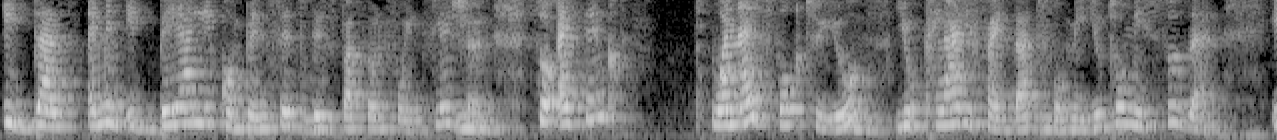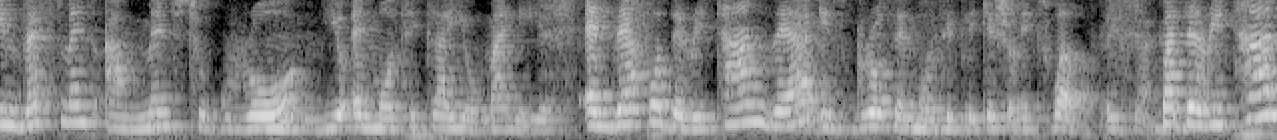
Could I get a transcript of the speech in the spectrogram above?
It does, I mean, it barely compensates this Mm-hmm. person for inflation. So I think when I spoke to you, you clarified that for me. You told me, Susan, investments are meant to grow you and multiply your money. Mm. Yes. And therefore the return there is growth and multiplication. It's wealth. Exactly. But the return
